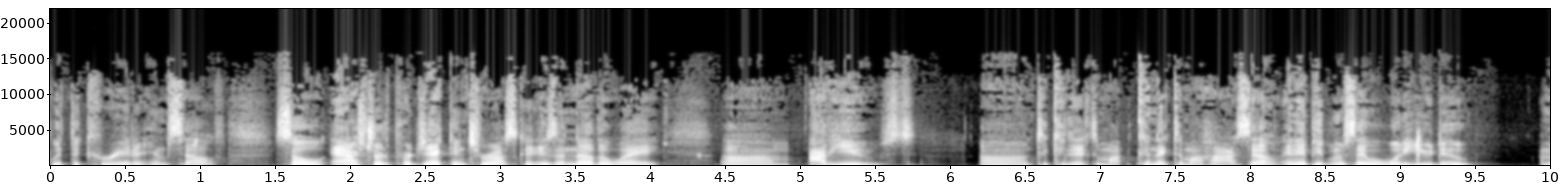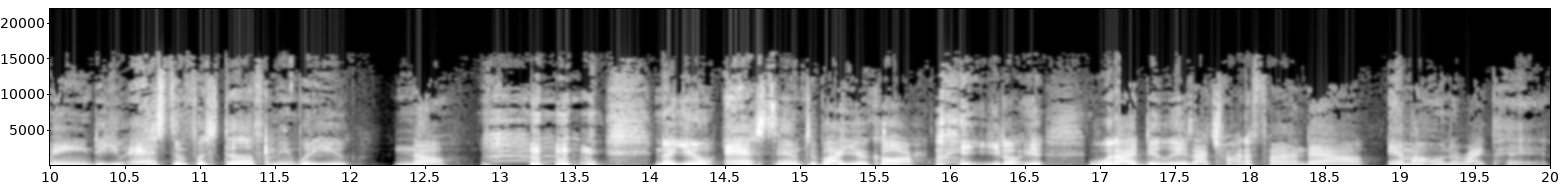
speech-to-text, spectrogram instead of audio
with the Creator Himself. So, astral projecting Tereska is another way um, I've used uh, to connect to my connect to my higher self. And then people say, "Well, what do you do? I mean, do you ask them for stuff? I mean, what do you?" No, no, you don't ask them to buy you a car. you don't. you- What I do is I try to find out: Am I on the right path?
